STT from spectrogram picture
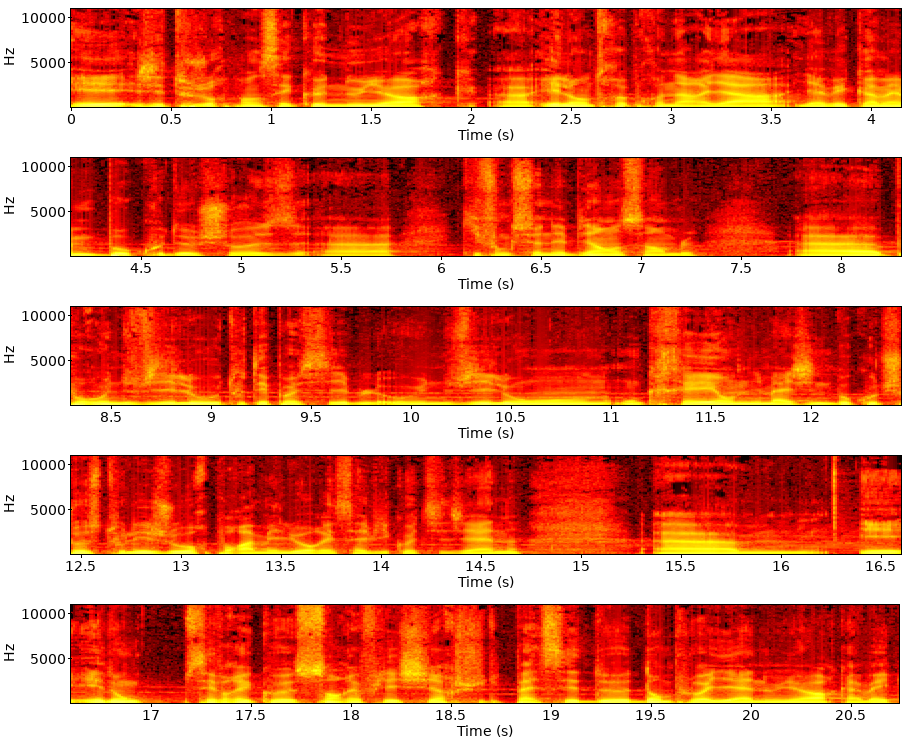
Et j'ai toujours pensé que New York euh, et l'entrepreneuriat, il y avait quand même beaucoup de choses euh, qui fonctionnaient bien ensemble. Euh, pour une ville où tout est possible, ou une ville où on, on crée, on imagine beaucoup de choses tous les jours pour améliorer sa vie quotidienne. Euh, et, et donc, c'est vrai que sans réfléchir, je suis passé de d'employé à New York avec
